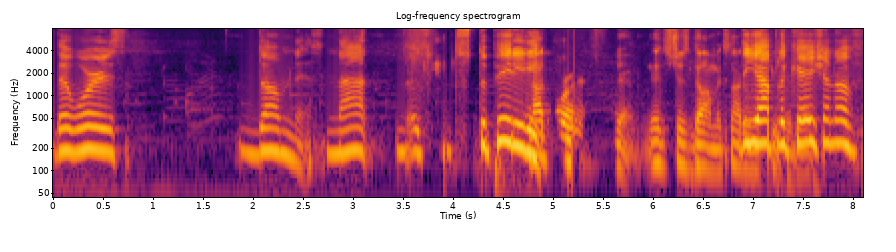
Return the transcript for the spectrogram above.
the word is dumbness, not stupidity. Not poor. Yeah, it's just dumb. It's not the even stupid, application of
